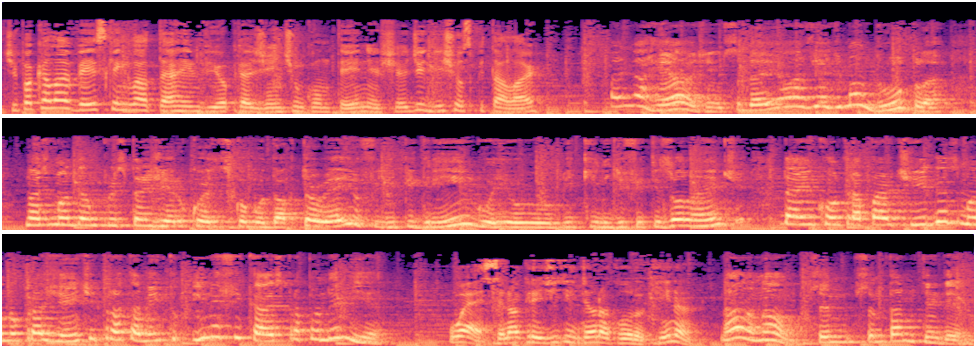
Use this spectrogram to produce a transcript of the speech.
Tipo aquela vez que a Inglaterra enviou pra gente um container cheio de lixo hospitalar. Mas na real, gente, isso daí é uma via de mão dupla. Nós mandamos pro estrangeiro coisas como o Dr. Ray, o Felipe Gringo e o biquíni de fita isolante. Daí, em contrapartida, eles mandam pra gente tratamento ineficaz pra pandemia. Ué, você não acredita então na cloroquina? Não, não, você, não tá me entendendo.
